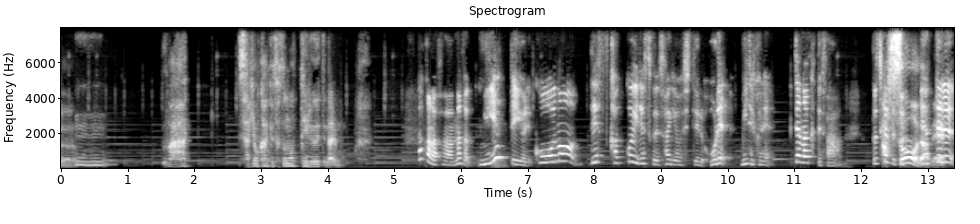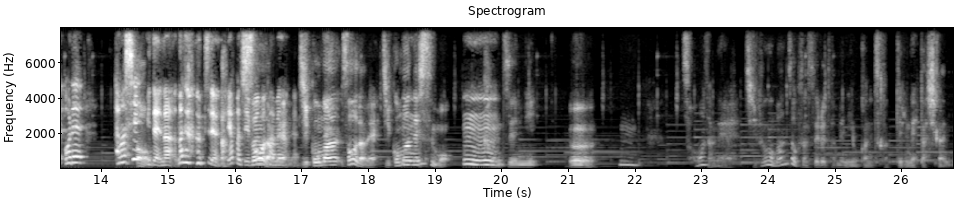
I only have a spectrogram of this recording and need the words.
うん。うんうん。うわー作業環境整ってるってなるもん。だからさ、なんか見えっていうより、このデス、かっこいいデスクで作業してる俺、見てくれ。じゃなくてさ、どっちかっていうと、ねってる俺、楽しいうんみたいな、なんかこっちだよね。やっぱ自分のためなんだよ。自己満、そうだね。自己満ですもん。うんう完ん。全に。うん。うんそうだね。自分を満足させるためにお金使ってるね。確かに。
